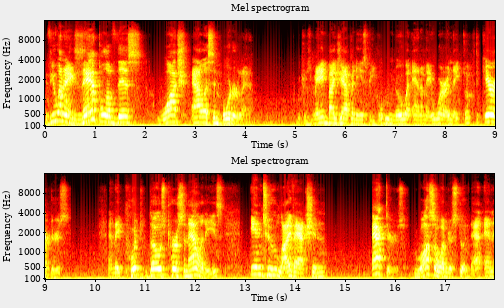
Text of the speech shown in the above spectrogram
If you want an example of this, watch Alice in Borderland. which was made by Japanese people who know what anime were, and they took the characters and they put those personalities into live action actors who also understood that and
